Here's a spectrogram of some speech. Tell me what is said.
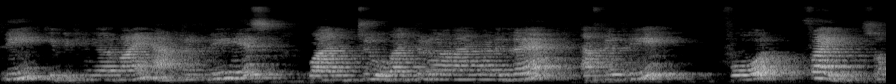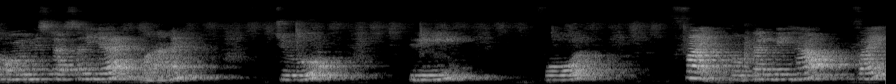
three keep it in your mind after three is one two one two ನಾವು add ಮಾಡಿದ್ರೆ after three four, five. So how many stars are here? One, two, three, four, five. Total we have five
